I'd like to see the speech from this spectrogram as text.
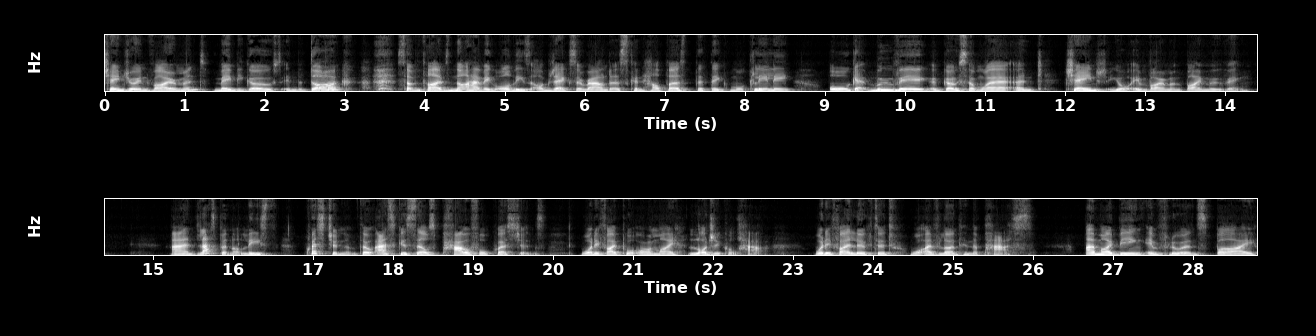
change your environment, maybe go in the dark. Sometimes not having all these objects around us can help us to think more clearly or get moving and go somewhere and change your environment by moving. And last but not least, question them. So ask yourselves powerful questions. What if I put on my logical hat? What if I looked at what I've learned in the past? Am I being influenced by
